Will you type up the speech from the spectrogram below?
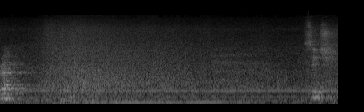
Rook. Sich.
